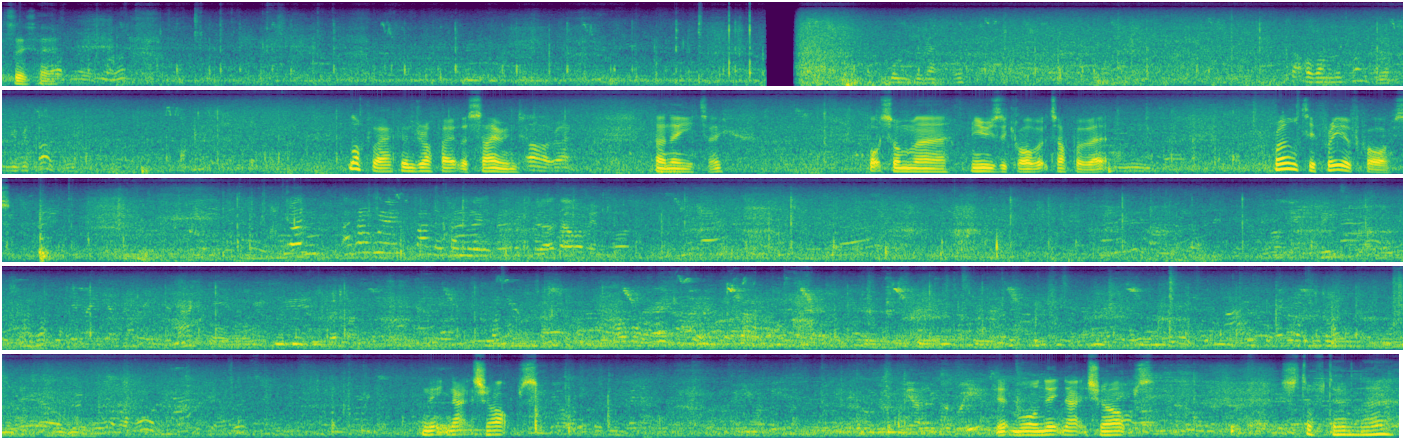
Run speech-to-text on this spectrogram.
as they say. Luckily I can drop out the sound. Oh, right. I need to. Put some uh, music over the top of it. Royalty free, of course. Knick-knack shops. Get more knick-knack shops. Stuff down there.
